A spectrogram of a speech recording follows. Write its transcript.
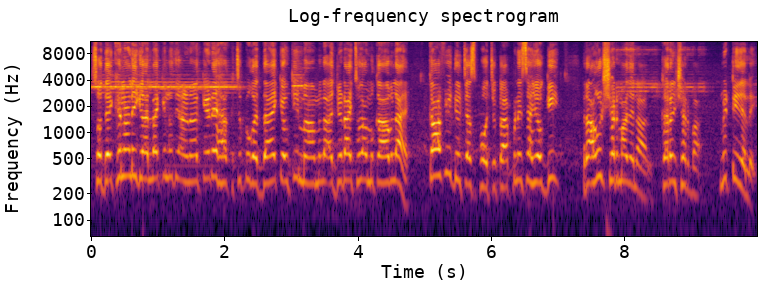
ਸੋ ਦੇਖਣ ਵਾਲੀ ਗੱਲ ਹੈ ਕਿ ਲੁਧਿਆਣਾ ਕਿਹੜੇ ਹੱਕ 'ਚ ਭੁਗਤਦਾ ਹੈ, ਕਿਉਂਕਿ ਮਾਮਲਾ ਜਿਹੜਾ ਇੱਥੋਂ ਦਾ ਮੁਕਾਬਲਾ ਹੈ, ਕਾਫੀ ਦਿਲਚਸਪ ਹੋ ਚੁੱਕਾ ਆਪਣੇ ਸਹਿਯੋਗੀ ਰਾਹੁਲ ਸ਼ਰਮਾ ਦੇ ਨਾਲ, ਕਰਨ ਸ਼ਰਮਾ, ਮਿੱਟੀ ਦੇ ਲਈ।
